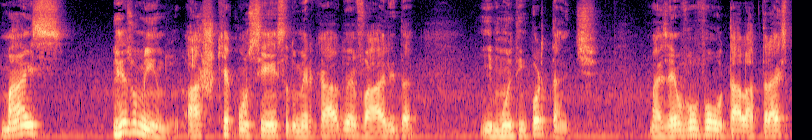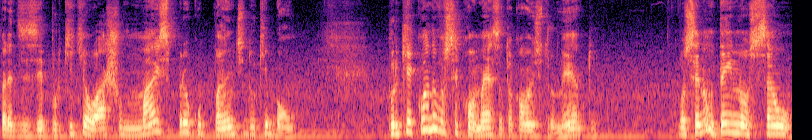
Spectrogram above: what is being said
Mas, resumindo, acho que a consciência do mercado é válida e muito importante. Mas aí eu vou voltar lá atrás para dizer por que, que eu acho mais preocupante do que bom. Porque quando você começa a tocar um instrumento, você não tem noção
